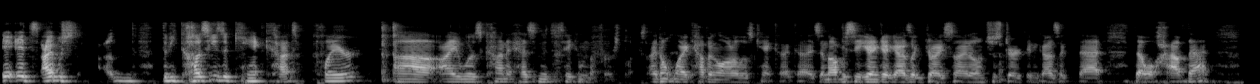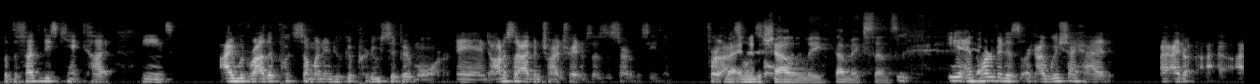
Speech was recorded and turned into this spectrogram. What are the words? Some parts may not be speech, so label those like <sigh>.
It, it's I was uh, because he's a can't cut player uh, I was kind of hesitant to take him in the first place. I don't like having a lot of those can't cut guys, and obviously you're gonna get guys like Draisaitl and Shesterkin, guys like that that will have that. But the fact that he's can't cut means I would rather put someone in who could produce a bit more. And honestly, I've been trying to trade him since the start of the season. For that, right, in the shallow league, that makes sense. Yeah, and part of it is like I wish I had I, I, I,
